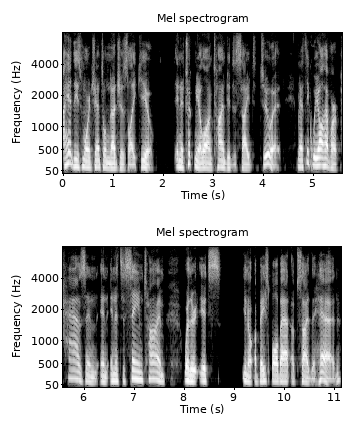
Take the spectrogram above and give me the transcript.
I had these more gentle nudges like you. And it took me a long time to decide to do it. I mean, I think we all have our paths and and and at the same time, whether it's you know a baseball bat upside the head,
